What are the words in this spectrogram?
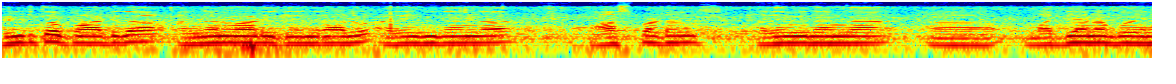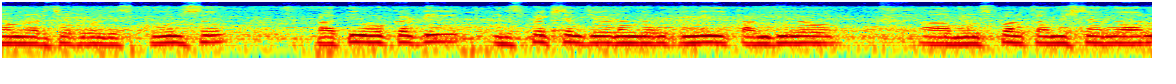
వీటితో పాటుగా అంగన్వాడీ కేంద్రాలు అదేవిధంగా హాస్పిటల్స్ అదేవిధంగా మధ్యాహ్న భోజనం నడిచేటువంటి స్కూల్స్ ప్రతి ఒక్కటి ఇన్స్పెక్షన్ చేయడం జరుగుతుంది. ఈ కమిటీలో మున్సిపల్ కమిషనర్ గారు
